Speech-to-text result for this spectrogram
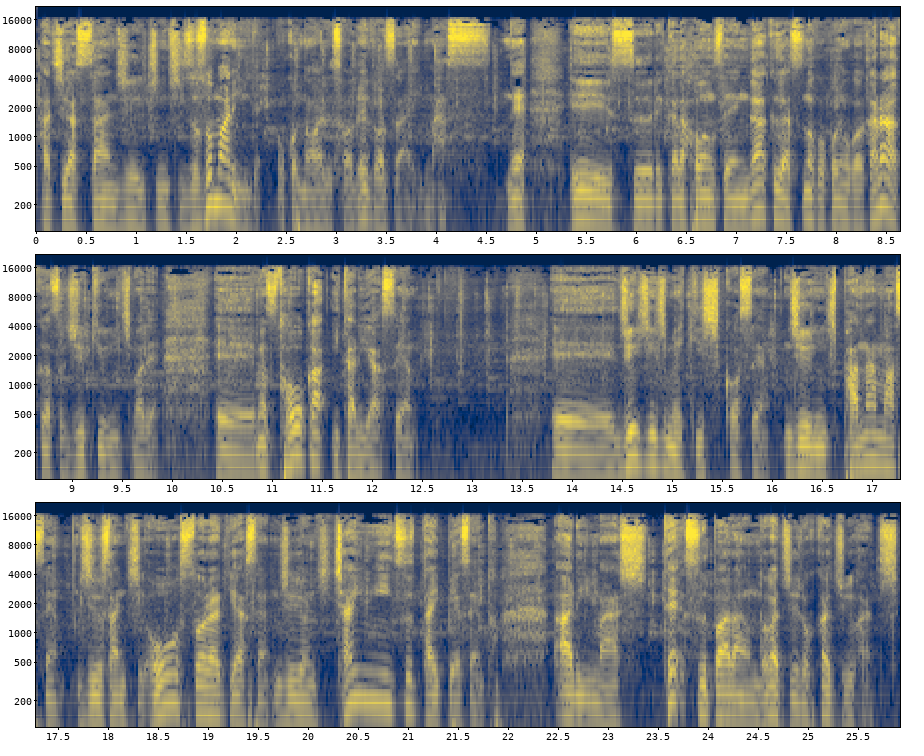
8月31日、ゾゾマリンで行われるそうでございます。ね。えー、それから本戦が9月の9日から9月19日まで。えー、まず10日、イタリア戦。えー、11日メキシコ戦、12日パナマ戦、13日オーストラリア戦、14日チャイニーズ台北戦とありまして、スーパーラウンドが16から18、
